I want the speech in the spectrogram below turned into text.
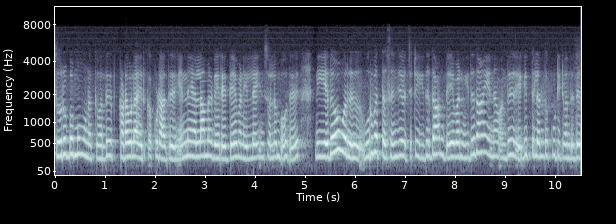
சொரூபமும் உனக்கு வந்து கடவுளாக இருக்கக்கூடாது. என்னை அல்லாமல் வேறு தேவன் இல்லைன்னு சொல்லும்போது நீ ஏதோ ஒரு உருவத்தை செஞ்சு வச்சுட்டு இதுதான் தேவன் இதுதான் என்னை வந்து எகிப்திலேருந்து கூட்டிகிட்டு வந்தது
